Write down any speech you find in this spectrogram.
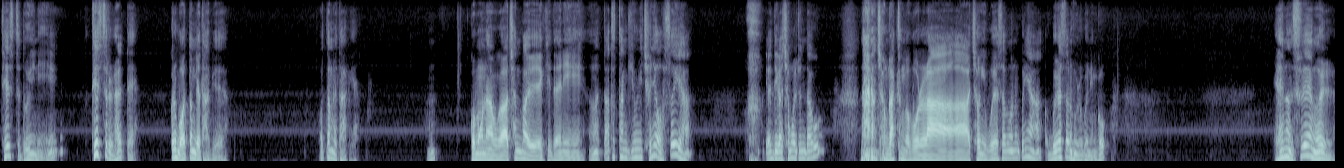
테스트 노인이 테스트를 할 때 그럼 어떤 게 답이에요? 어떤 게 답이야? 응? 고목나무가 천바위에 기대니 어? 따뜻한 기운이 전혀 없어야 야 네가 정을 준다고? 나는 정 같은 거 몰라 정이 뭐에 써먹는 거냐? 뭐에 쓰는 물건인고? 얘는 수행을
